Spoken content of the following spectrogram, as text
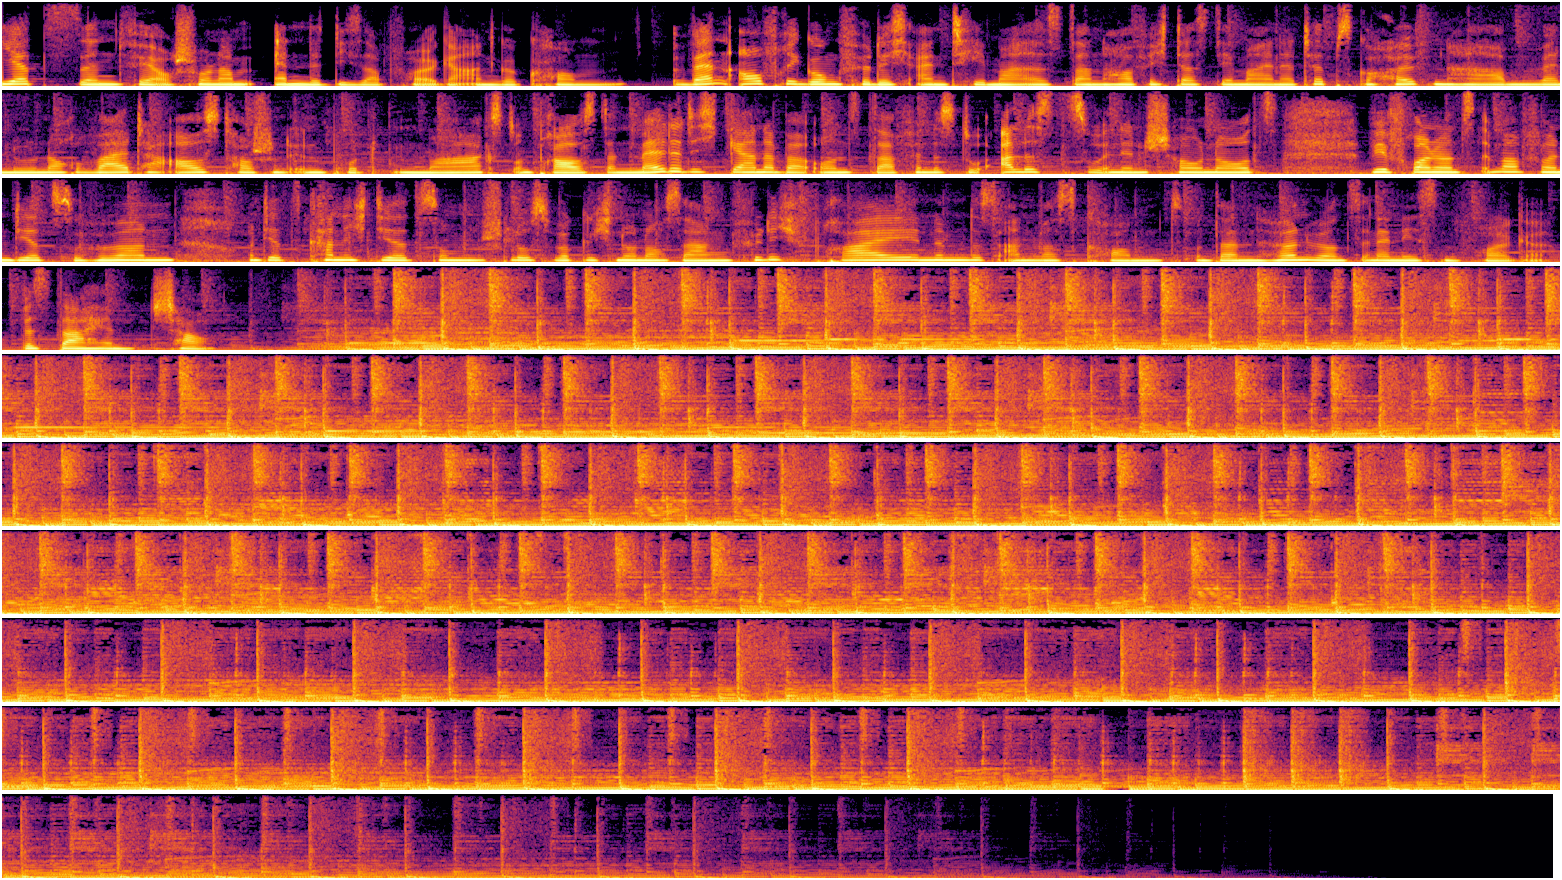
Jetzt sind wir auch schon am Ende dieser Folge angekommen. Wenn Aufregung für dich ein Thema ist, dann hoffe ich, dass dir meine Tipps geholfen haben. Wenn du noch weiter Austausch und Input magst und brauchst, dann melde dich gerne bei uns. Da findest du alles zu in den Show Notes. Wir freuen uns immer von dir zu hören. Und jetzt kann ich dir zum Schluss wirklich nur noch sagen, fühl dich frei, nimm das an, was kommt. Und dann hören wir uns in der nächsten Folge. Bis dahin, ciao.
